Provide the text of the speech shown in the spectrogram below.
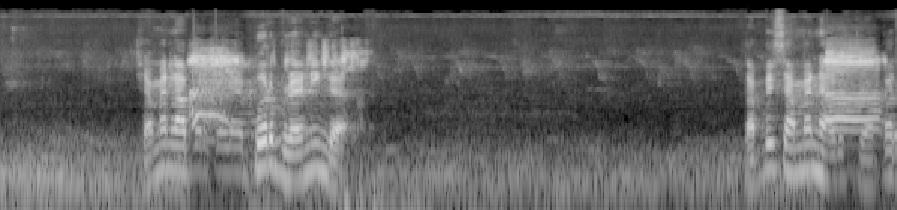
Sampean lapor ke labor berani nggak? Tapi sampean harus Eh, dapat,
